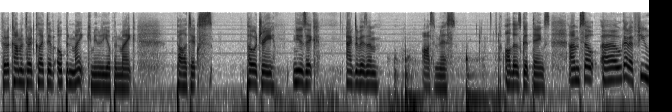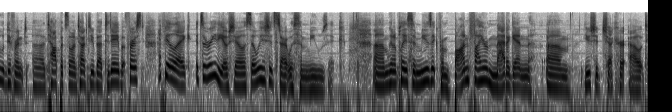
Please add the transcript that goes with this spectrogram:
for the Common Thread Collective Open Mic, Community Open Mic. Politics, poetry, music, activism, awesomeness all those good things. Um, so uh, we've got a few different uh, topics I want to talk to you about today. But first, I feel like it's a radio show, so we should start with some music. Uh, I'm going to play some music from Bonfire Madigan. Um, you should check her out.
